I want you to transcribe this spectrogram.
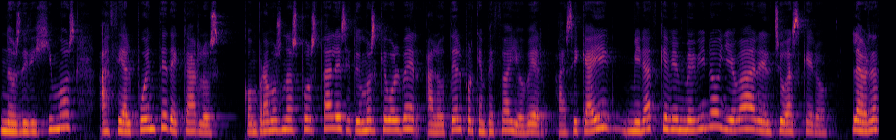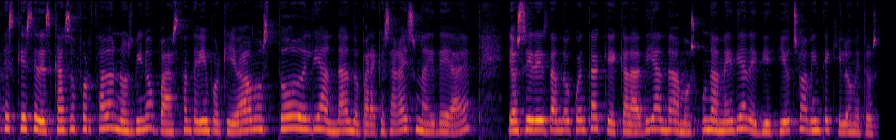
nos dirigimos hacia el puente de Carlos. Compramos unas postales y tuvimos que volver al hotel porque empezó a llover. Así que ahí mirad qué bien me vino llevar el chubasquero. La verdad es que ese descanso forzado nos vino bastante bien porque llevábamos todo el día andando, para que os hagáis una idea. ¿eh? Ya os iréis dando cuenta que cada día andábamos una media de 18 a 20 kilómetros.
